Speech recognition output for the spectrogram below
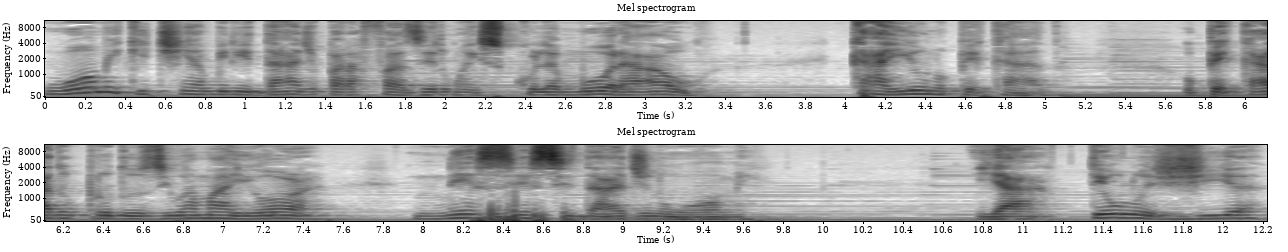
O homem que tinha habilidade para fazer uma escolha moral caiu no pecado. O pecado produziu a maior necessidade no homem. E a teologia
